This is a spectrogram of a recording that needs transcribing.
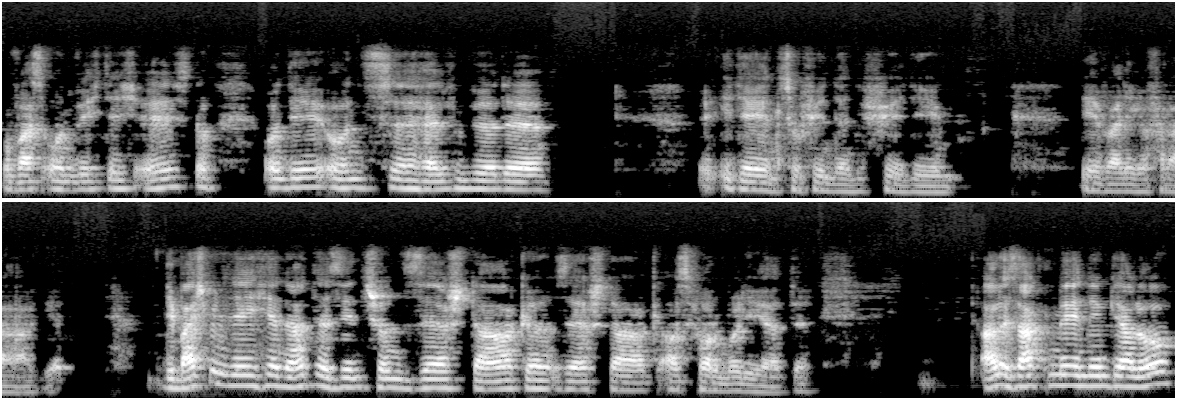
und was unwichtig ist und die uns äh, helfen würde, Ideen zu finden für die jeweilige Frage. Die Beispiele, die ich hier nannte, sind schon sehr stark, sehr stark ausformuliert. Alle sagten mir in dem Dialog,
